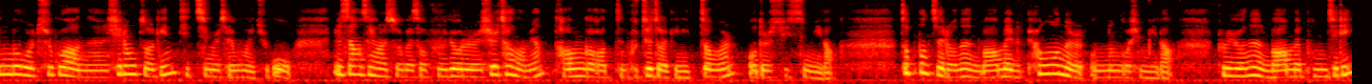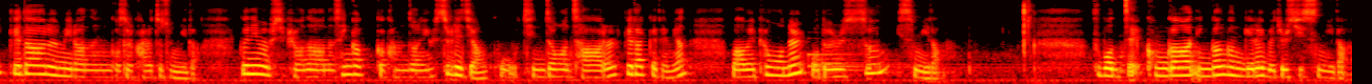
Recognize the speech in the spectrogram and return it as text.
행복을 추구하는 실용적인 지침을 제공해주고 일상생활 속에서 불교를 실천하면 다음과 같은 구체적인 이점을 얻을 수 있습니다. 첫 번째로는 마음의 평온을 얻는 것입니다. 불교는 마음의 본질이 깨달음이라는 것을 가르쳐 줍니다. 끊임없이 변화하는 생각과 감정에 휩쓸리지 않고 진정한 자아를 깨닫게 되면 마음의 평온을 얻을 수 있습니다. 두 번째, 건강한 인간관계를 맺을 수 있습니다.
